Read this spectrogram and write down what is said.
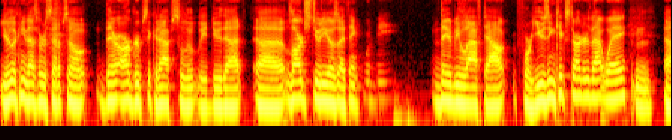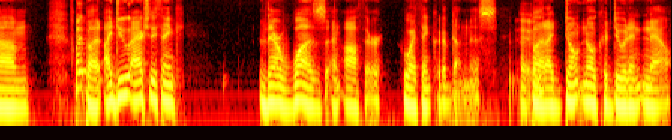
you're looking at that sort of setup. So there are groups that could absolutely do that. Uh, large studios, I think, would be they would be laughed out for using Kickstarter that way. Um, But- but I do I actually think there was an author who I think could have done this, Uh, but I don't know could do it in now.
